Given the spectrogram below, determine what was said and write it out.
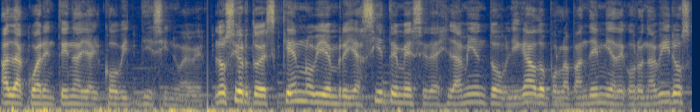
a la cuarentena y al COVID-19. Lo cierto es que en noviembre y a siete meses de aislamiento obligado por la pandemia de coronavirus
